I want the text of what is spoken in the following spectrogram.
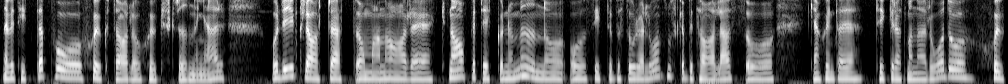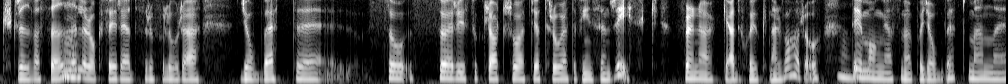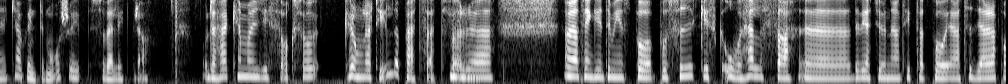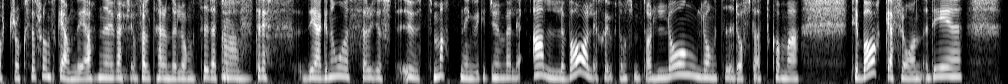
när vi tittar på sjuktal och sjukskrivningar. Och det är ju klart att om man har eh, knapert i ekonomin och, och sitter på stora lån som ska betalas och kanske inte tycker att man har råd att sjukskriva sig mm. eller också är rädd för att förlora jobbet, eh, så, så är det ju såklart så att jag tror att det finns en risk för en ökad sjuknärvaro. Mm. Det är många som är på jobbet, men eh, kanske inte mår så, så väldigt bra. Och Det här kan man ju gissa också krånglar till det på ett sätt. För mm. Eh, jag tänker inte minst på, på psykisk ohälsa. Eh, det vet jag när jag tittat på era tidigare rapporter också från Skandia. Ni har ju verkligen följt det här under lång tid. Att just ja. stressdiagnoser, just utmattning, vilket är en väldigt allvarlig sjukdom som tar lång, lång tid ofta att komma tillbaka från. Det,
